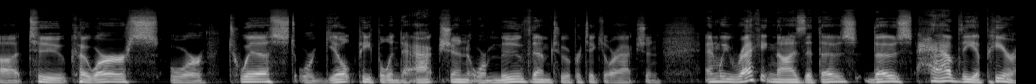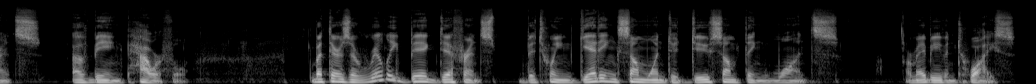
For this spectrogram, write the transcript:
uh, to coerce or twist or guilt people into action or move them to a particular action. And we recognize that those, those have the appearance of being powerful. But there's a really big difference between getting someone to do something once or maybe even twice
